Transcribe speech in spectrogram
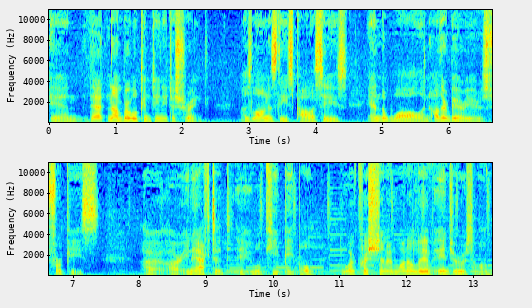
And that number will continue to shrink as long as these policies and the wall and other barriers for peace are, are enacted. It will keep people who are Christian and want to live in Jerusalem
